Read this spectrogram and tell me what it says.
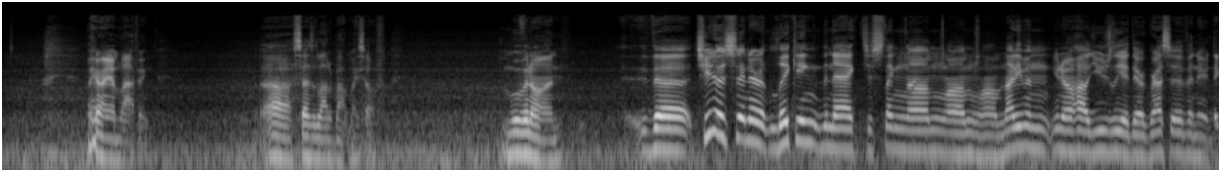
but here I am laughing. Uh, says a lot about myself. Moving on the cheetah's sitting there licking the neck, just like um, um, um, not even you know how usually they're aggressive and they're, they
